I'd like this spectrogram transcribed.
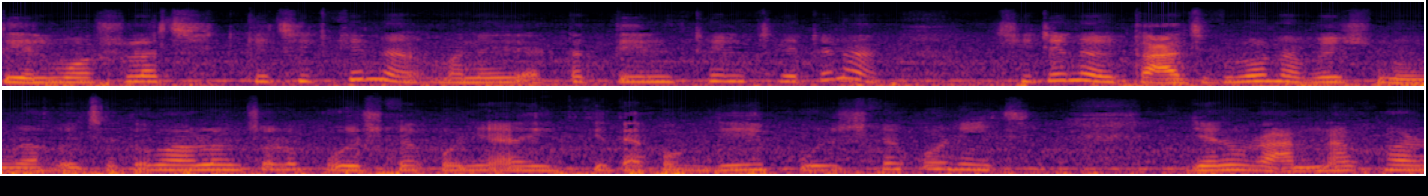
তেল মশলা ছিটকে ছিটকে না মানে একটা তেল টেল ছেটে না, ছিটে না, ওই কাজগুলো না বেশ নোংরা হয়েছে। তো ভাবলাম, চলো পরিষ্কার করি আর এদিকে দেখো যেই পরিষ্কার করে নিয়েছি। যেন রান্নাঘর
